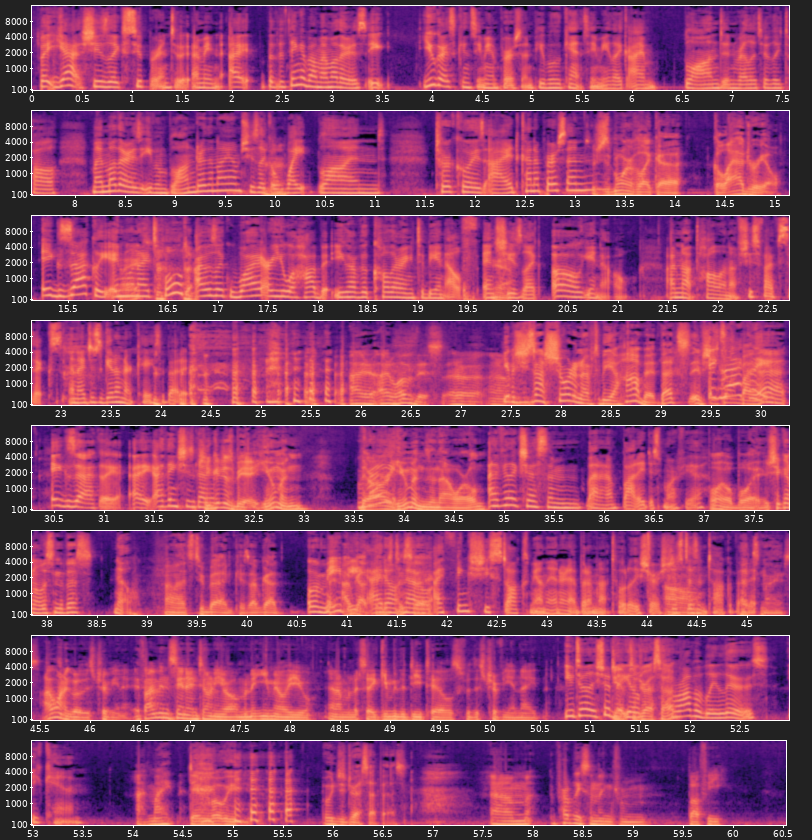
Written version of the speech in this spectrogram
But yeah, she's like super into it. I mean, I, but the thing about my mother is it, you guys can see me in person. People who can't see me, like I'm blonde and relatively tall. My mother is even blonder than I am. She's like a white blonde, turquoise eyed kind of person. Which is more of like a Galadriel. Exactly. And when I told her, I was like, why are you a hobbit? You have the coloring to be an elf. And Yeah. she's like, oh, you know, I'm not tall enough. She's five six, And I just get on her case about it. I, I love this. Uh, um, Yeah, but she's not short enough to be a hobbit. That's if she's going by that. Exactly. I, I think she's got She could just be a human. There are humans in that world. I feel like she has some, I don't know, body dysmorphia. Boy, oh boy, is she going to listen to this? No. Oh, that's too bad because I've got. Or maybe. I don't know. say. I think she stalks me on the internet, but I'm not totally sure. She just Oh, doesn't talk about That's it. That's nice. I want to go to this trivia night. If I'm in San Antonio, I'm going to email you and I'm going to say, give me the details for this trivia night. You totally should, Do you but have you'll dress up? probably lose. You can. I might. David, what would you, what would you dress up as? Um, probably something from Buffy.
